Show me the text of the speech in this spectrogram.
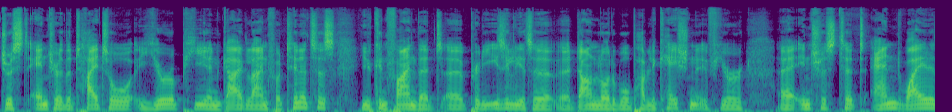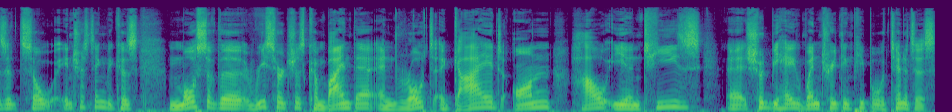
just enter the title European Guideline for Tinnitus. You can find that uh, pretty easily. It's a, a, downloadable publication if you're uh, interested. And why is it so interesting? Because most of the researchers combined there and wrote a guide on how ENTs uh, should behave when treating people with tinnitus.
